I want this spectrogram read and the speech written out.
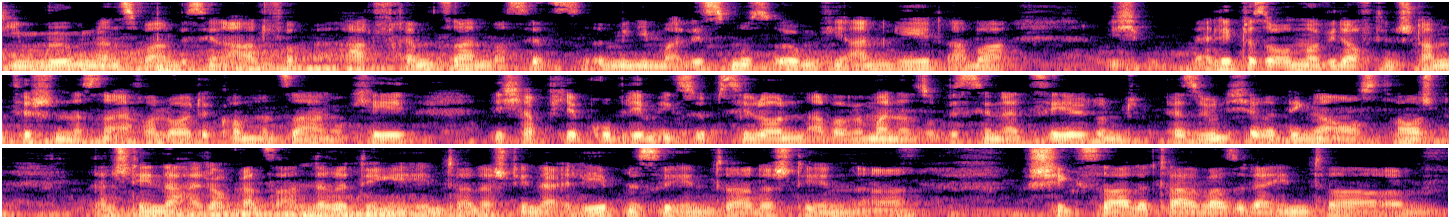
die mögen dann zwar ein bisschen art, artfremd sein, was jetzt Minimalismus irgendwie angeht, aber ich erlebe das auch immer wieder auf den Stammtischen, dass dann einfach Leute kommen und sagen, okay, ich habe hier Problem XY, aber wenn man dann so ein bisschen erzählt und persönlichere Dinge austauscht, dann stehen da halt auch ganz andere Dinge hinter. Da stehen da Erlebnisse hinter, da stehen äh, Schicksale teilweise dahinter. Ähm,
